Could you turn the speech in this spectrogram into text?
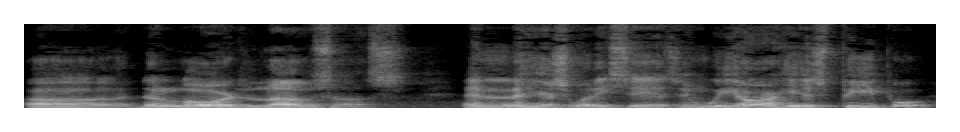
Uh, the Lord loves us, and here's what He says: "And we are His people."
